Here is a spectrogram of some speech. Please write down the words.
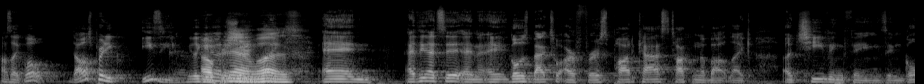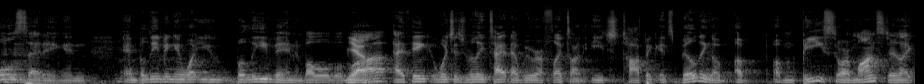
I was like, whoa, that was pretty easy. Like, Oh, know for sure. Yeah, it mean? Like, was. and I think that's it. And, and it goes back to our first podcast talking about like achieving things and goal Mm-hmm. setting and and believing in what you believe in and blah blah blah blah. Yeah. I think which is really tight that we reflect on each topic. It's building a, a, a beast or a monster, like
